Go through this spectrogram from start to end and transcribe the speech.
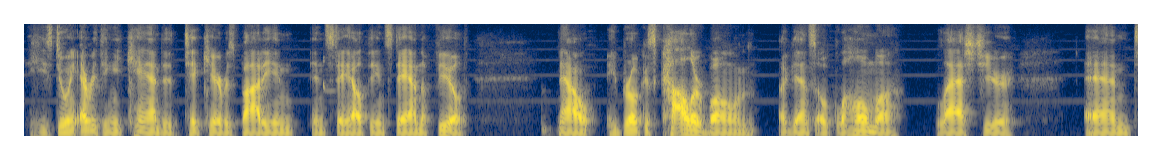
he's doing everything he can to take care of his body and and stay healthy and stay on the field. Now he broke his collarbone against Oklahoma last year, and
